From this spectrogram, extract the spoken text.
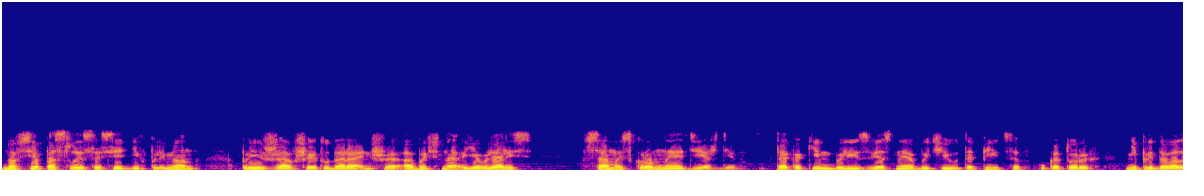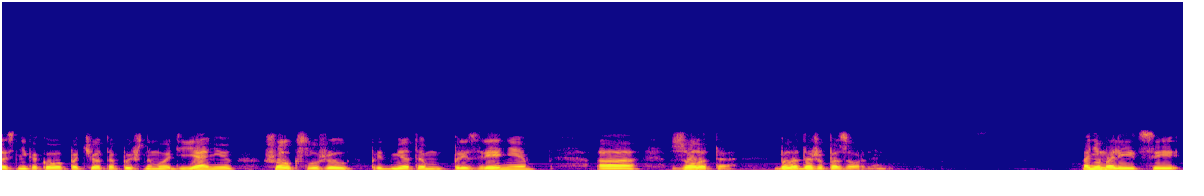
Но все послы соседних племен, приезжавшие туда раньше, обычно являлись в самой скромной одежде, так как им были известны обычаи утопийцев, у которых не придавалось никакого почета пышному одеянию, шелк служил предметом презрения, а золото было даже позорным. Анималийцы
